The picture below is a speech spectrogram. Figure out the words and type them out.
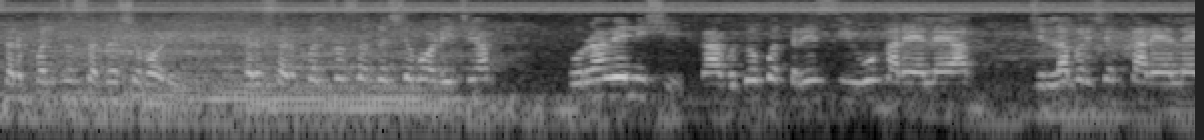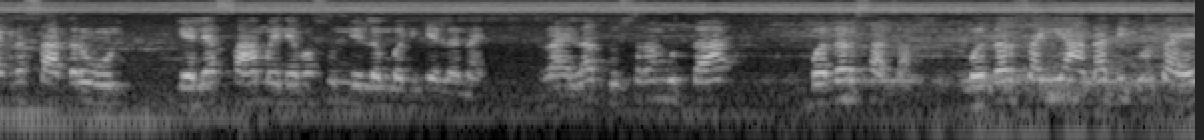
सरपंच सदस्य बॉडी तर सरपंच सदस्य बॉडीच्या पुराव्यानिशी कागदोपत्रे सी ओ कार्यालयात जिल्हा परिषद कार्यालयाकडे सादर होऊन गेल्या सहा महिन्यापासून निलंबन केलं नाही. राहिला दुसरा मुद्दा मदरसाचा. मदरसा ही अनाधिकृत आहे.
